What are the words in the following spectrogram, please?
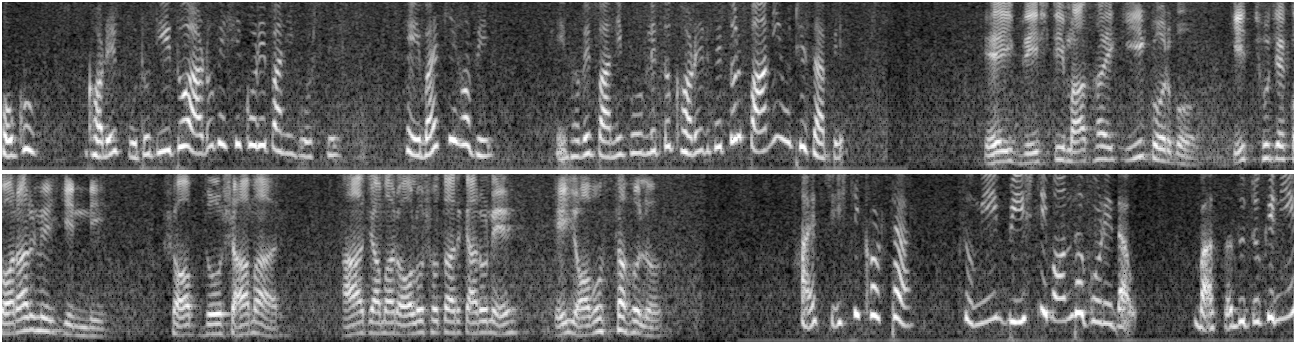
হগু ঘরের ফুটো দিয়ে তো আরও বেশি করে পানি পড়ছে। এবার কি হবে? এভাবে পানি পড়লে তো ঘরের ভেতর পানি উঠে যাবে। এই বৃষ্টি মাথায় কি করব? কিচ্ছু যে করার নেই গিন্নি। সব দোষ আমার। আজ আমার অলসতার কারণে এই অবস্থা হলো। হায় সৃষ্টিকর্তা, তুমি এই বৃষ্টি বন্ধ করে দাও। বাচ্চা দুটোকে নিয়ে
